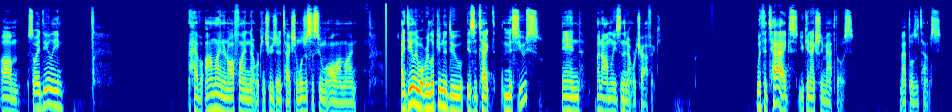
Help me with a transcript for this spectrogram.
Um, so ideally, have online and offline network intrusion detection. We'll just assume all online. Ideally, what we're looking to do is detect misuse and anomalies in the network traffic. With the tags, you can actually map those, map those attempts.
